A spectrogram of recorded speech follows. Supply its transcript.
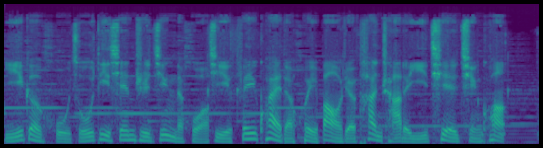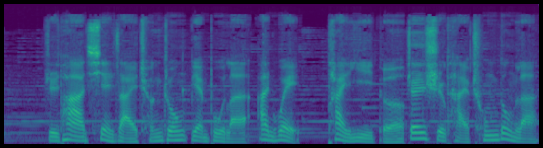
一个虎族地仙之境的伙计飞快的汇报着探查的一切情况。只怕现在城中遍布了暗卫，太一阁真是太冲动了。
